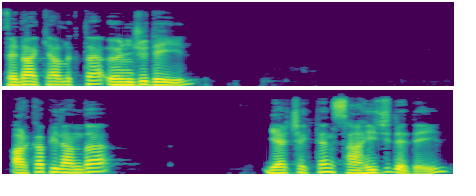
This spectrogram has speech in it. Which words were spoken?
Fedakarlıkta öncü değil. Arka planda gerçekten sahici de değil.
